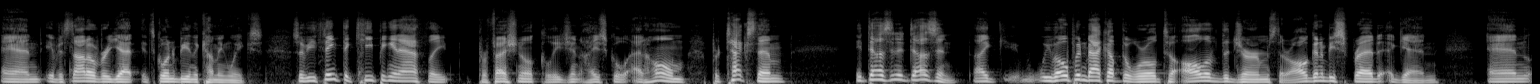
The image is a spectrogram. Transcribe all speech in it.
And if it's not over yet, it's going to be in the coming weeks. So if you think that keeping an athlete, professional, collegiate, high school, at home protects them, it doesn't. It doesn't. Like we've opened back up the world to all of the germs. They're all going to be spread again. And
